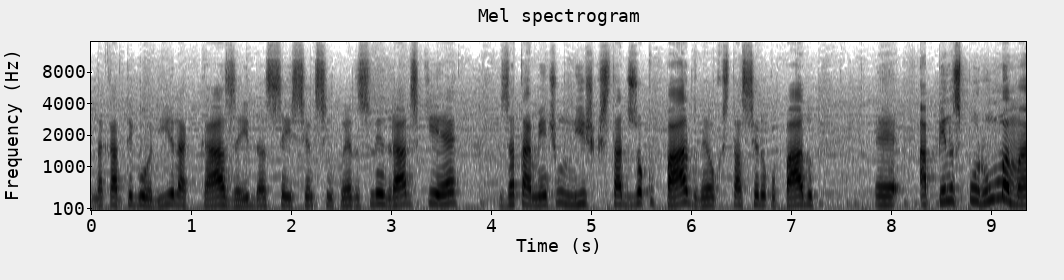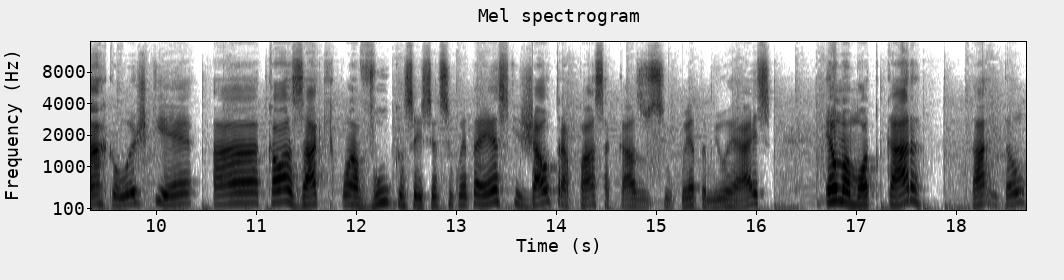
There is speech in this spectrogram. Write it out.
na categoria, na casa aí das 650 cilindradas, que é exatamente um nicho que está desocupado, né, o que está sendo ocupado é, apenas por uma marca hoje, que é a Kawasaki com a Vulcan 650S, que já ultrapassa a casa dos 50 mil reais. É uma moto cara, tá? Então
